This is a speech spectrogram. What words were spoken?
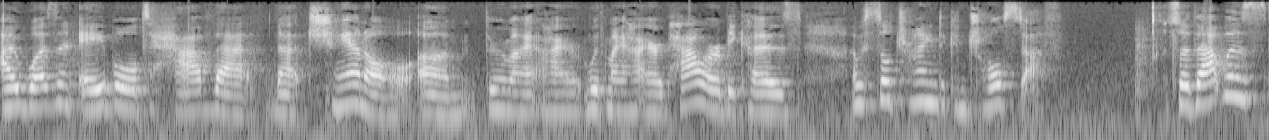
I wasn't able to have that, that channel um, through my higher, with my higher power because I was still trying to control stuff. So that was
